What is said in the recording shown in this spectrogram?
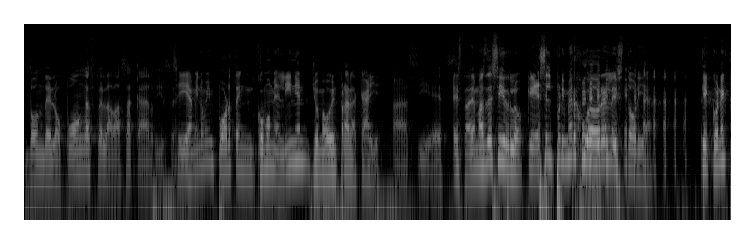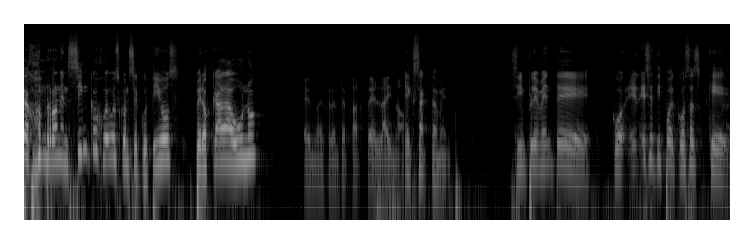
Donde lo pongas te la va a sacar, dice. Sí, a mí no me importa en cómo me alineen, yo me voy a ir para la calle. Así es. Está de más decirlo que es el primer jugador en la historia que conecta home run en cinco juegos consecutivos, pero cada uno En una diferente parte del lineup. Exactamente. Simplemente e- ese tipo de cosas que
